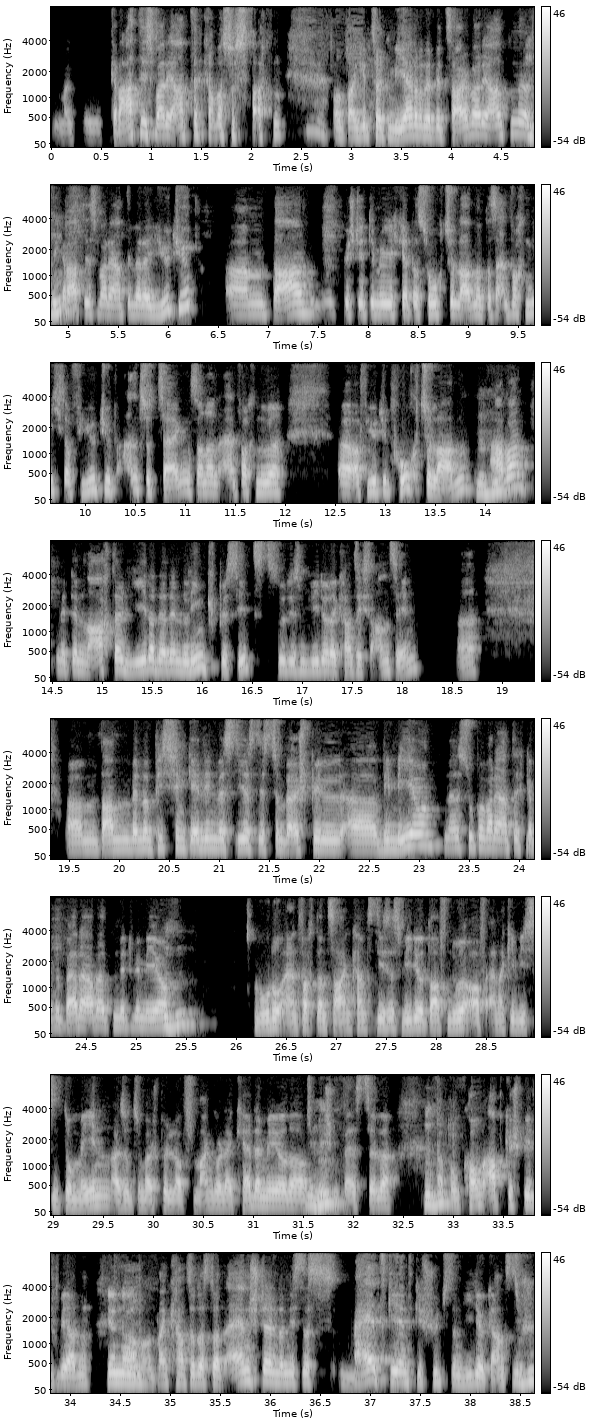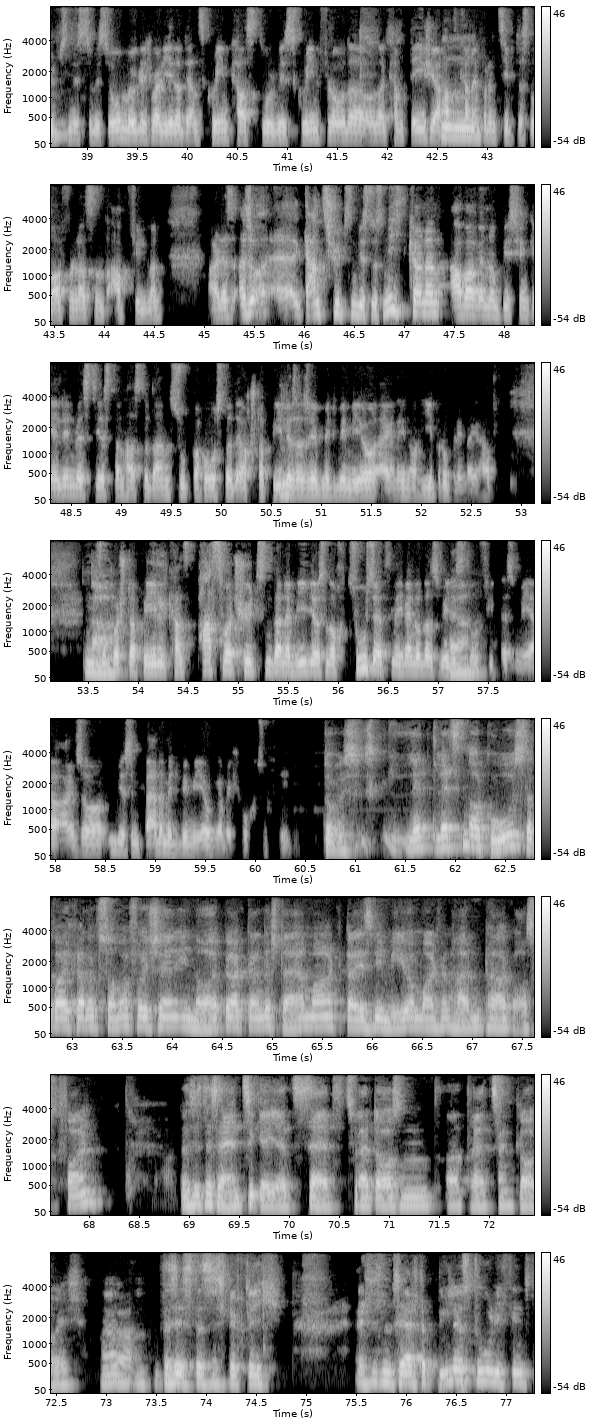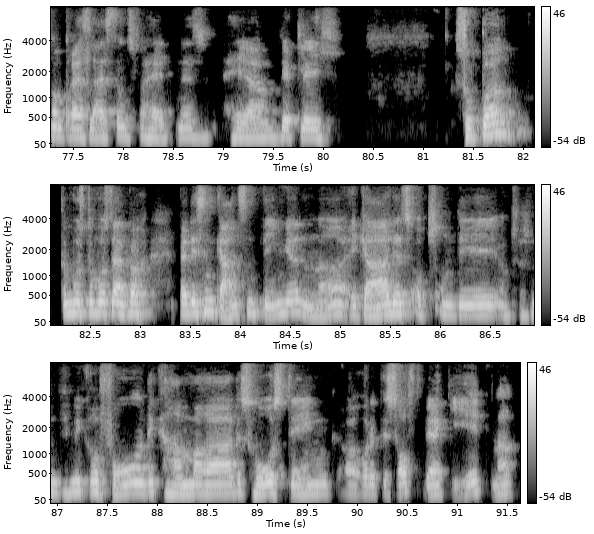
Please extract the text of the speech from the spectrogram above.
Gratis-Variante, kann man so sagen. Und dann gibt es halt mehrere Bezahlvarianten. Mhm. Die Gratis-Variante wäre YouTube. Ähm, da besteht die Möglichkeit, das hochzuladen und das einfach nicht auf YouTube anzuzeigen, sondern einfach nur äh, auf YouTube hochzuladen. Mhm. Aber mit dem Nachteil, jeder, der den Link besitzt zu diesem Video, der kann sich ansehen. Ja. Ähm, dann, wenn du ein bisschen Geld investierst, ist zum Beispiel äh, Vimeo eine super Variante. Ich glaube, wir beide arbeiten mit Vimeo. Mhm wo du einfach dann sagen kannst, dieses Video darf nur auf einer gewissen Domain, also zum Beispiel auf Mangold Academy oder auf mhm. missionbestseller.com mhm. abgespielt werden. Genau. Ähm, und dann kannst du das dort einstellen, dann ist das weitgehend geschützt. Ein Video ganz zu mhm. schützen ist sowieso möglich, weil jeder, der ein Screencast-Tool wie Screenflow oder, oder Camtasia hat, mhm. kann im Prinzip das laufen lassen und abfilmen alles. Also äh, ganz schützen wirst du es nicht können, aber wenn du ein bisschen Geld investierst, dann hast du da einen super Hoster, der auch stabil ist. Also ich habe mit Vimeo eigentlich noch nie Probleme gehabt. Na. Super stabil, kannst Passwort schützen, deine Videos noch zusätzlich, wenn du das willst ja. und vieles mehr. Also wir sind beide mit Vimeo, glaube ich, hochzufrieden. So, letzten August, da war ich gerade auf Sommerfrische in Neuberg, da in der Steiermark, da ist Vimeo mal für einen halben Tag ausgefallen. Das ist das einzige jetzt seit 2013, glaube ich. Ja, ja. Das, ist, das ist wirklich es ist ein sehr stabiles Tool. Ich finde es vom Preis-Leistungs-Verhältnis her wirklich super. Du musst, du musst einfach bei diesen ganzen Dingen, ne, egal jetzt, ob es um die, um das Mikrofon, die Kamera, das Hosting äh, oder die Software geht, ne,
